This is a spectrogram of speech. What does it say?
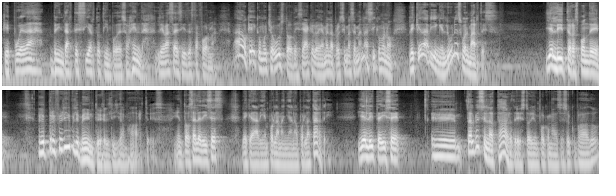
que pueda brindarte cierto tiempo de su agenda. Le vas a decir de esta forma, ah, ok, con mucho gusto, desea que lo llame la próxima semana, así como no. ¿Le queda bien el lunes o el martes? Y el lead te responde, eh, preferiblemente el día martes. Y entonces le dices, le queda bien por la mañana o por la tarde. Y él te dice, eh, tal vez en la tarde estoy un poco más desocupado.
